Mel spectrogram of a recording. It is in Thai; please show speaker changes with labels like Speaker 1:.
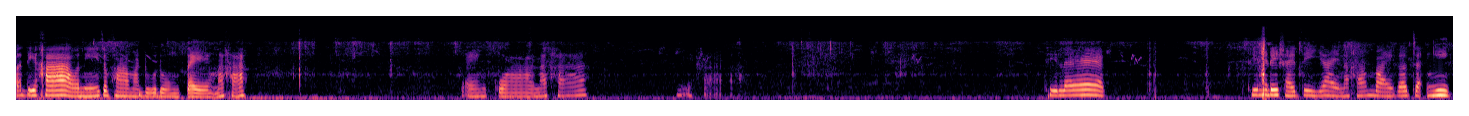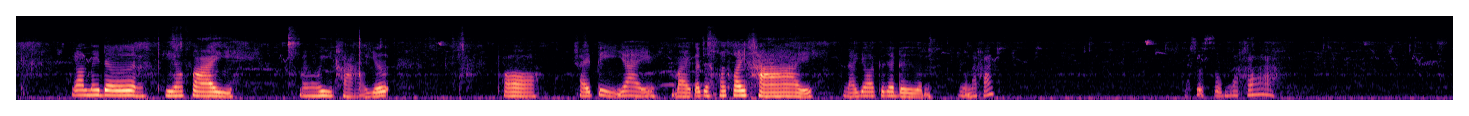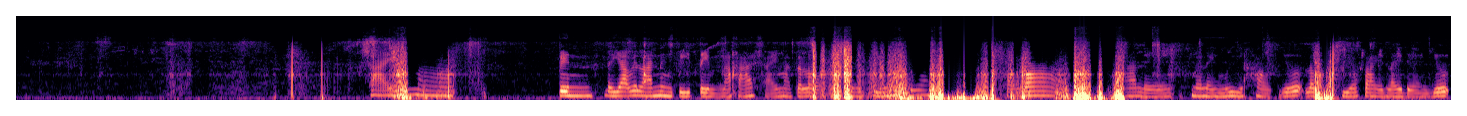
Speaker 1: วัสดีค่ะ วันนี้จะพามาดูดงแตงนะคะ แตงกวานะคะ นี่ค่ะ ที่แรก ที่ไม่ได้ใช้ตีใหญ่นะคะ ใบก็จะงิกยอดไม่เดิน เพียไฟแมงวีขาวเยอะ พอใช้ตีใหญ่ ใบก็จะค่อยๆคลายแล้วยอดก็จะเดิน ดูนะคะจะสดสมแล้วค่ะใช้มาเป็นระยะเวลาหนึ่งปีเต็มนะคะ ใช้มาตลอดไม่เคยทิ้งช่วงเพราะว่าหน้าแรงแมลงวีเห่าเยอะแล้วเพลี้ยไฟลายแดงเยอะ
